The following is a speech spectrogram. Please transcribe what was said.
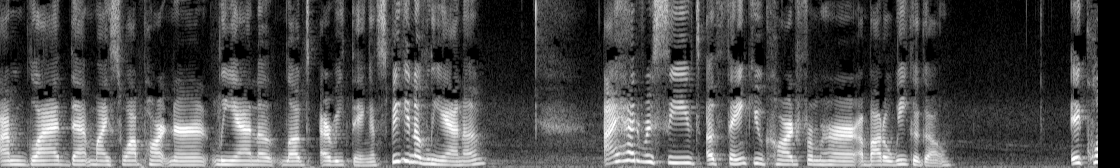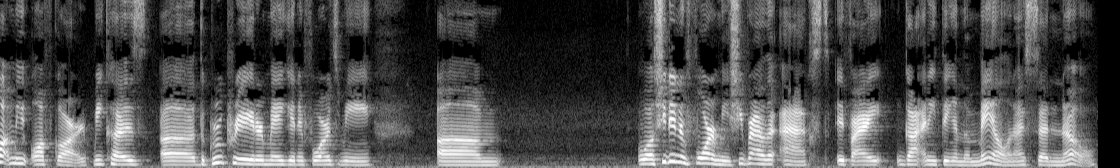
i'm glad that my swap partner leanna loved everything. And speaking of leanna I had received a thank you card from her about a week ago. It caught me off guard because uh, the group creator, Megan, informs me. Um, well, she didn't inform me. She rather asked if I got anything in the mail, and I said no.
